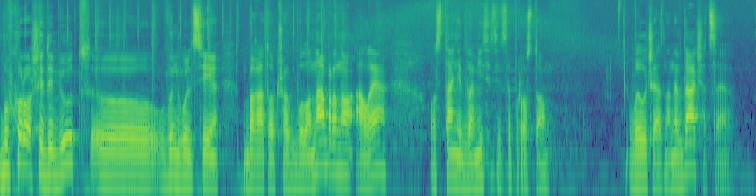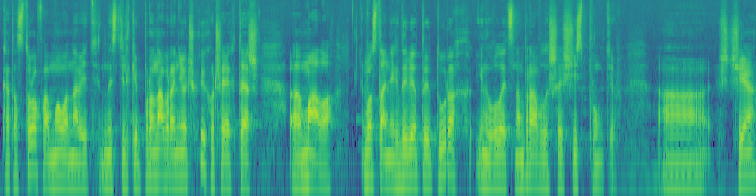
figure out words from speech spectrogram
Був хороший дебют е, в Інгульці. Багато очок було набрано, але останні два місяці це просто величезна невдача. Це катастрофа. Мова навіть не стільки про набрані очки, хоча їх теж е, мало. В останніх дев'яти турах інгулець набрав лише 6 пунктів. Ще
